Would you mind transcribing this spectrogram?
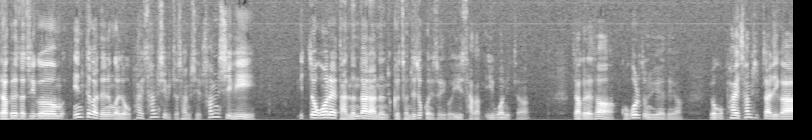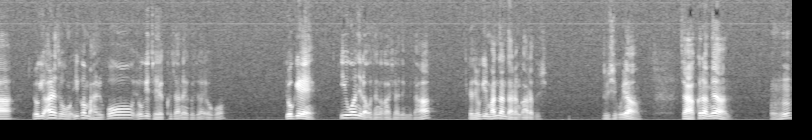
자, 그래서 지금 인트가 되는 건 요거 파이 30 있죠, 30. 30이 이쪽 원에 닿는다라는 그 전제 조건이 있어요. 이거 이 사각 이 원 있죠. 자, 그래서 그거를 좀 유의해야 돼요. 요거 파이 30짜리가 여기 안에서 보면 이거 말고 요게 제일 크잖아요. 그죠? 요거. 요게 이 원이라고 생각하셔야 됩니다. 그래서 여기 만난다는 거 알아두시고요. 자, 그러면 음,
